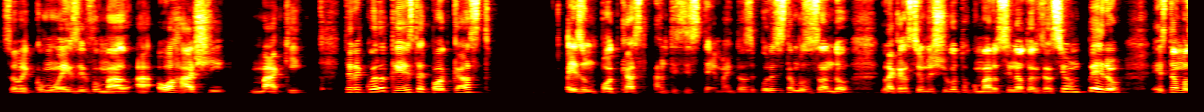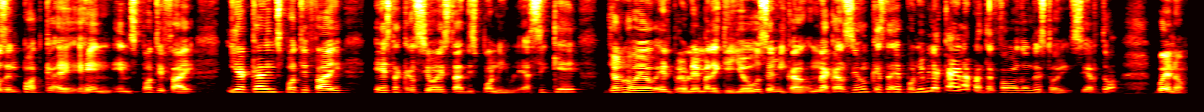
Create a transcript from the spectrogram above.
sobre cómo es ir fumado a Ohashi Maki. Te recuerdo que este podcast es un podcast antisistema. Entonces, por eso estamos usando la canción de Shugo Tokumaru sin autorización, pero estamos en, podcast, en, en Spotify y acá en Spotify esta canción está disponible. Así que yo no veo el problema de que yo use mi una canción que está disponible acá en la plataforma donde estoy, ¿cierto? Bueno,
